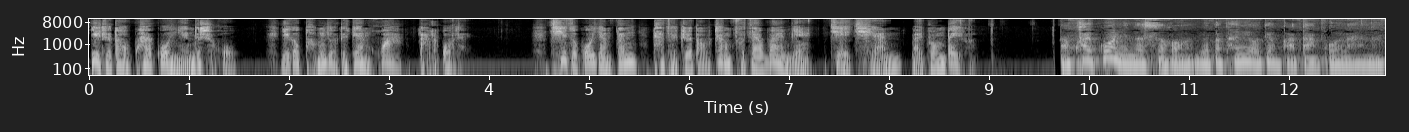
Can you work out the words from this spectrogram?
一直到快过年的时候，一个朋友的电话打了过来，妻子郭艳芬她才知道丈夫在外面借钱买装备了。啊，快过年的时候，有个朋友电话打过来了，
